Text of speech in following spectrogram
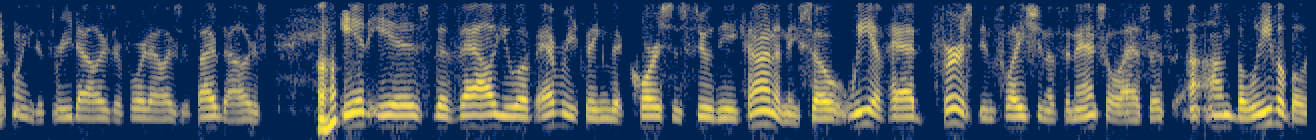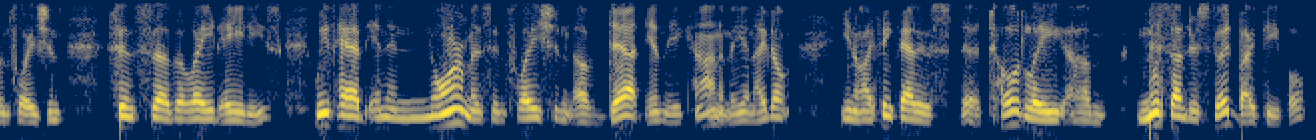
going to three dollars or four dollars or five dollars. Uh-huh. It is the value of everything that courses through the economy. So we have had first inflation of financial assets, uh, unbelievable inflation since uh, the late 80s. We've had an enormous inflation of debt in the economy, and I don't, you know, I think that is uh, totally um, misunderstood by people.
